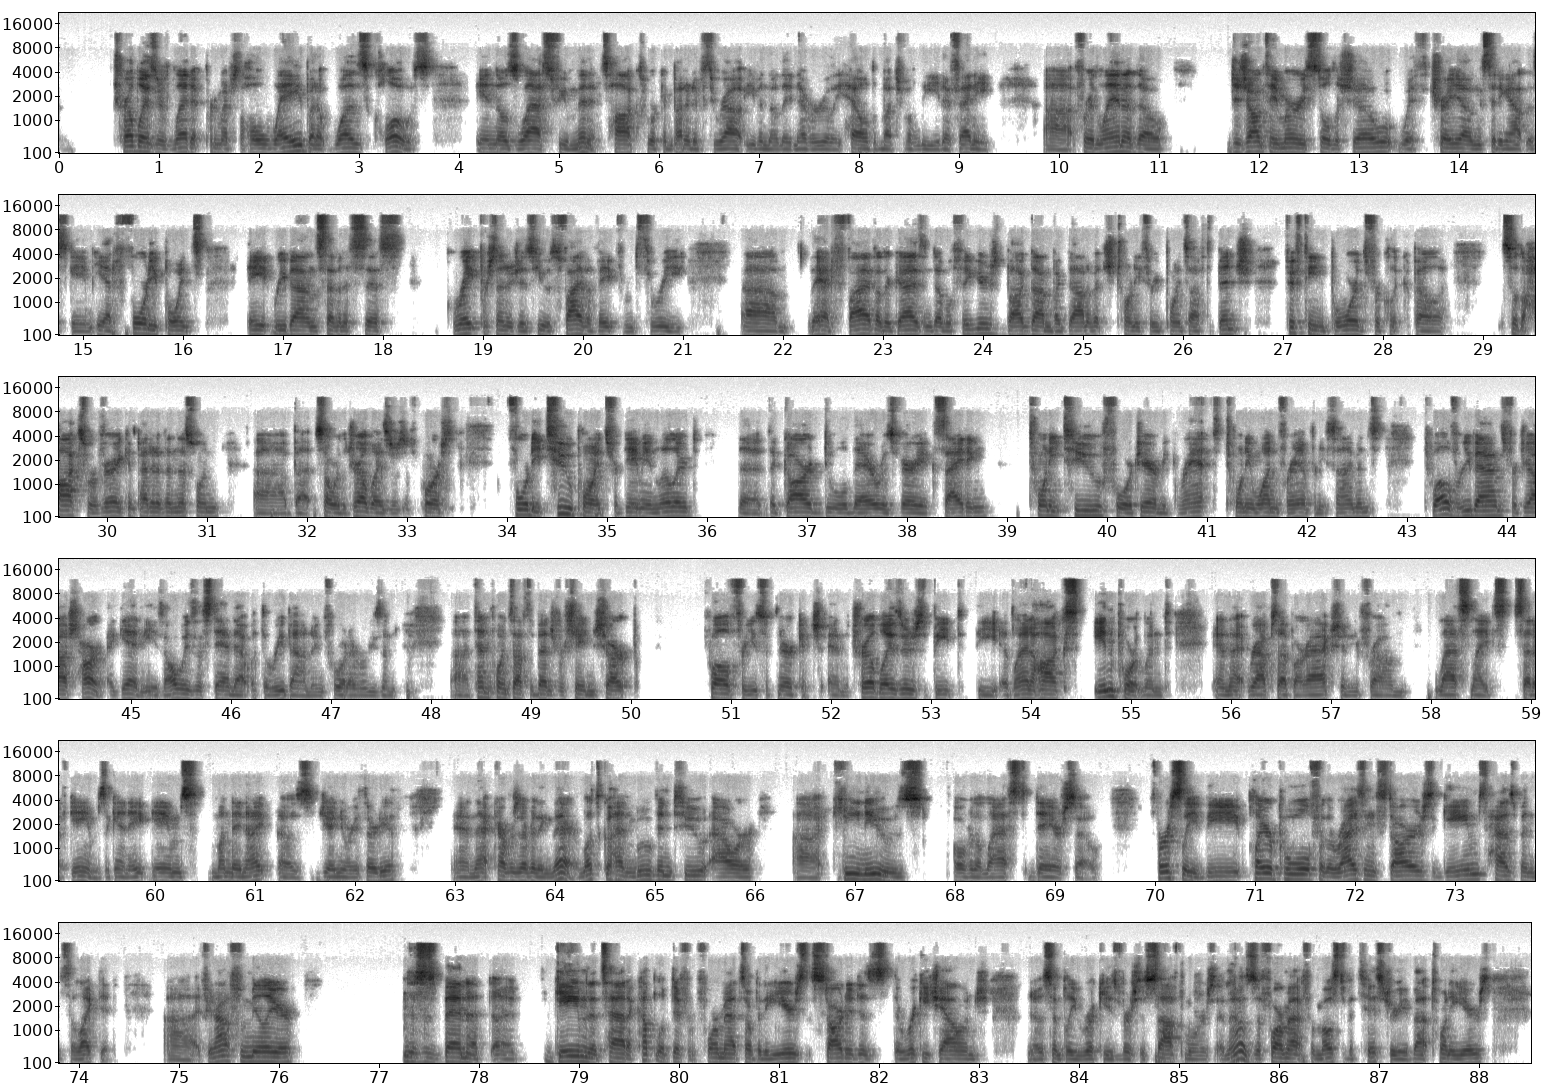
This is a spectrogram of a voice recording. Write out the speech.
trailblazers led it pretty much the whole way but it was close in those last few minutes hawks were competitive throughout even though they never really held much of a lead if any uh, for atlanta though DeJounte Murray stole the show with Trae Young sitting out this game. He had 40 points, eight rebounds, seven assists, great percentages. He was five of eight from three. Um, they had five other guys in double figures. Bogdan Bogdanovic, 23 points off the bench, 15 boards for Clint Capela. So the Hawks were very competitive in this one, uh, but so were the Trailblazers, of course. 42 points for Damian Lillard. The the guard duel there was very exciting. 22 for Jerami Grant, 21 for Anthony Simons, 12 rebounds for Josh Hart. Again, he's always a standout with the rebounding for whatever reason. Uh, 10 points off the bench for Shaedon Sharpe, 12 for Jusuf Nurkic. And the Trailblazers beat the Atlanta Hawks in Portland. And that wraps up our action from last night's set of games. Again, eight games Monday night. That was January 30th. And that covers everything there. Let's go ahead and move into our uh, key news over the last day or so. Firstly, the player pool for the Rising Stars games has been selected. Uh, if you're not familiar, this has been a, a, game that's had a couple of different formats over the years. It started as the Rookie Challenge, you know, simply rookies versus sophomores, and that was the format for most of its history, about 20 years.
